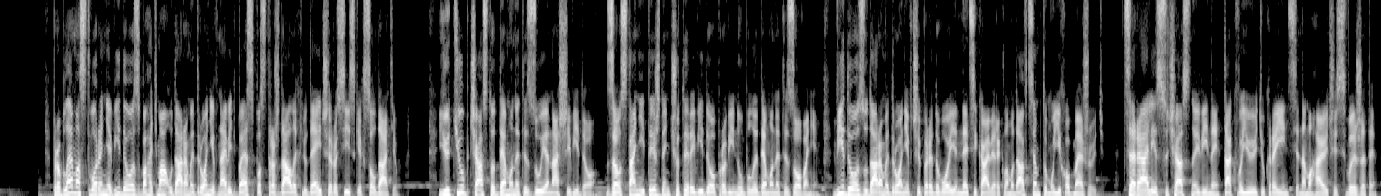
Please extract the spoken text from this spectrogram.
Проблема створення відео з багатьма ударами дронів навіть без постраждалих людей чи російських солдатів. YouTube часто демонетизує наші відео. За останній тиждень чотири відео про війну були демонетизовані. Відео з ударами дронів чи передової не цікаві рекламодавцям, тому їх обмежують. Це реалії сучасної війни. Так воюють українці, намагаючись вижити.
